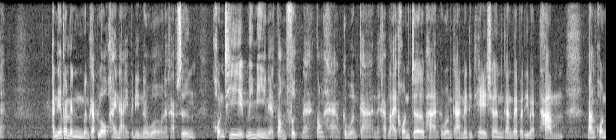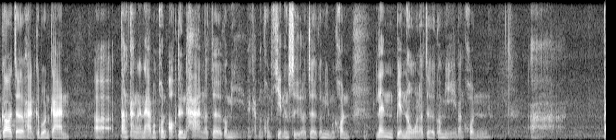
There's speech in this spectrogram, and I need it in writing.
นะอันนี้มันเป็นเหมือนกับโลกภายในเป็น inner world นะครับซึ่ง คนที่ไม่มีเนี่ยต้องฝึกนะต้องหากระบวนการนะครับ หลายคนเจอผ่านกระบวนการ meditation การไปปฏิบัติธรรม บางคนก็เจอผ่านกระบวนการต่างๆนานาบางคนออกเดินทางแล้วเจอก็มีนะครับบางคนเขียนหนังสือแล้วเจอก็มีบางคนเล่นเปียโนแล้วเจอก็มีบางคนไป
